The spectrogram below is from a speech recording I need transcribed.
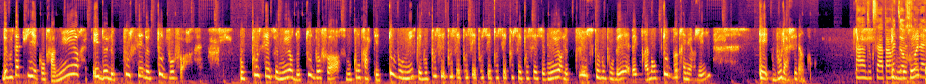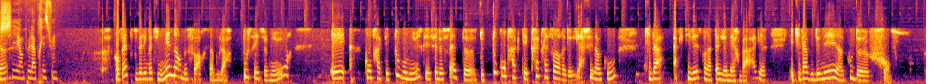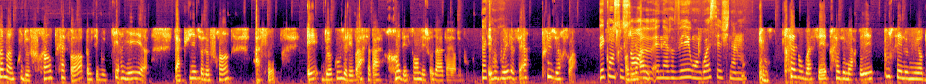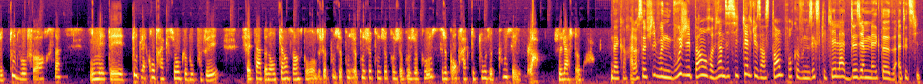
de vous appuyer contre un mur et de le pousser de toutes vos forces. Vous poussez ce mur de toutes vos forces, vous contractez tous vos muscles et vous poussez, poussez, poussez, poussez, poussez, poussez, poussez ce mur le plus que vous pouvez avec vraiment toute votre énergie et vous lâchez d'un coup. Ah, donc ça va permettre Et de que- relâcher un peu la pression. En fait, vous allez mettre une énorme force à vouloir pousser ce mur et contracter tous vos muscles. Et c'est le fait de, de tout contracter très très fort et de lâcher d'un coup qui va activer ce qu'on appelle le nerf vague et qui va vous donner un coup de comme un coup de frein très fort, comme si vous tiriez, euh, appuyez sur le frein à fond. Et d'un coup, vous allez voir, ça va redescendre des choses à l'intérieur de vous. Et vous pouvez le faire plusieurs fois. Dès qu'on se sent général- euh, énervé ou angoissé finalement. très angoissé, très énervé, poussez le mur de toutes vos forces, y mettez toute la contraction que vous pouvez, faites ça pendant 15-20 secondes, je pousse, je pousse, je pousse, je pousse, je pousse, je pousse, je pousse, je contracte tout, je pousse et là, je lâche d'un coup. D'accord. Alors Sophie, vous ne bougez pas, on revient d'ici quelques instants pour que vous nous expliquiez la deuxième méthode. À tout de suite.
